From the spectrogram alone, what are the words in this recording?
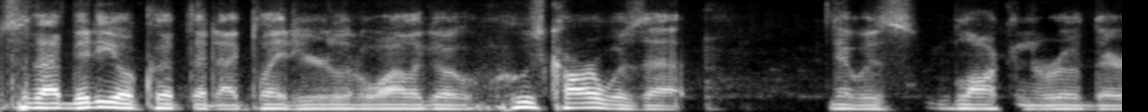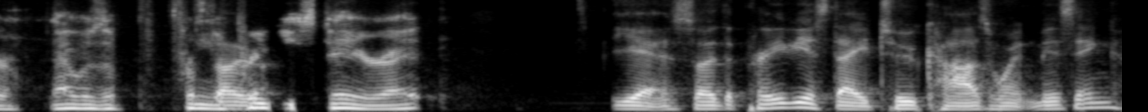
So that video clip that I played here a little while ago, whose car was that? That was blocking the road there. That was a, from the previous day, right? Yeah, so the previous day, two cars went missing.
